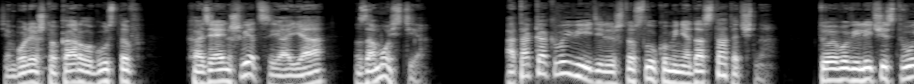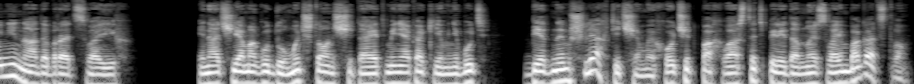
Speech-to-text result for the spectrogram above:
тем более, что Карл Густав – хозяин Швеции, а я – замостья. А так как вы видели, что слуг у меня достаточно, то его величеству не надо брать своих. Иначе я могу думать, что он считает меня каким-нибудь бедным шляхтичем и хочет похвастать передо мной своим богатством.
